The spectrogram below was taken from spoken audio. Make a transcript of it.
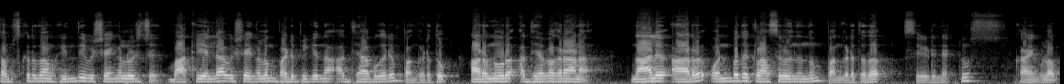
സംസ്കൃതം ഹിന്ദി വിഷയങ്ങൾ ഒഴിച്ച് ബാക്കി എല്ലാ വിഷയങ്ങളും പഠിപ്പിക്കുന്ന അധ്യാപകരും പങ്കെടുത്തു. അറുന്നൂറ് അധ്യാപകരാണ് നാല് ആറ് ഒൻപത് ക്ലാസ്സുകളിൽ നിന്നും പങ്കെടുത്തത്. Seed net news Kayamkulam.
